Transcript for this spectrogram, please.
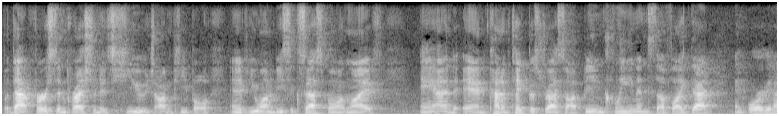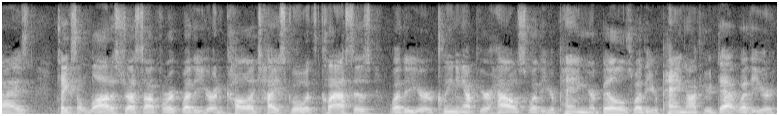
But that first impression is huge on people. And if you want to be successful in life and and kind of take the stress off, being clean and stuff like that and organized takes a lot of stress off work, whether you're in college, high school with classes, whether you're cleaning up your house, whether you're paying your bills, whether you're paying off your debt, whether you're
